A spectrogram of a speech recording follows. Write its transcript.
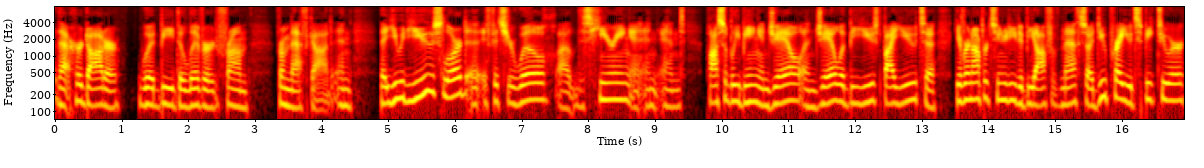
that her daughter would be delivered from from meth, God, and that you would use, Lord, uh, if it's your will, uh, this hearing and, and and possibly being in jail, and jail would be used by you to give her an opportunity to be off of meth. So I do pray you'd speak to her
